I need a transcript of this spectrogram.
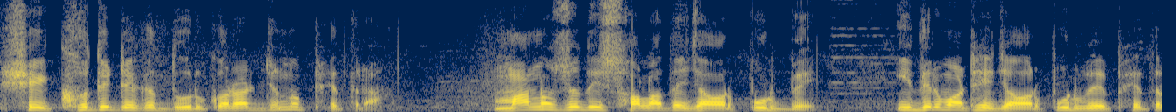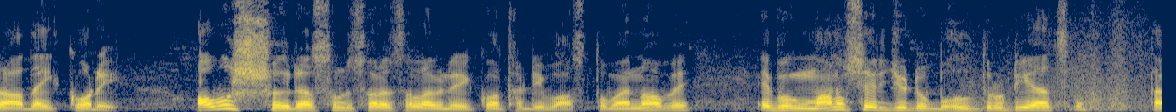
সেই ক্ষতিটাকে দূর করার জন্য ফেতরা। মানুষ যদি সলাতে যাওয়ার পূর্বে, ঈদের মাঠে যাওয়ার পূর্বে ফেতরা আদায় করে, অবশ্যই রাসুল সাল্লাহ সাল্লামের এই কথাটি বাস্তবায়ন হবে। এবং মানুষের যেটু ভুল ত্রুটি আছে, তা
